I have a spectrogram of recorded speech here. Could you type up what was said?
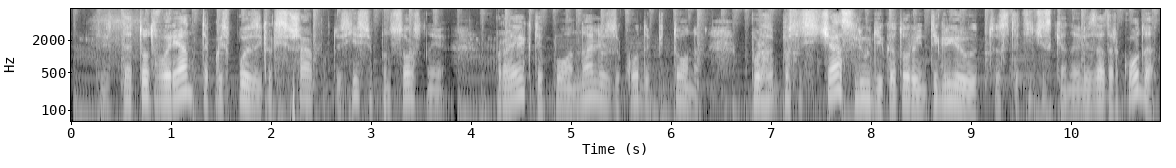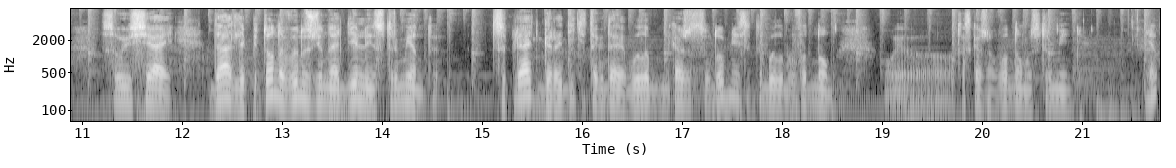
То есть да, тот вариант такой использовать, как C-Sharp. То есть есть open source проекты по анализу кода Python. Просто сейчас люди, которые интегрируют статический анализатор кода в свою CI, да, для Python вынуждены отдельные инструменты цеплять, городить и так далее. Было бы, мне кажется, удобнее, если это было бы в одном, э, так скажем, в одном инструменте. Нет?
